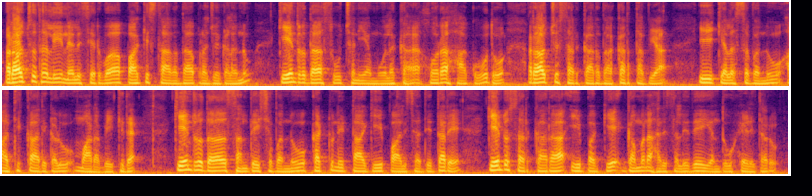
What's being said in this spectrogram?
ರಾಜ್ಯದಲ್ಲಿ ನೆಲೆಸಿರುವ ಪಾಕಿಸ್ತಾನದ ಪ್ರಜೆಗಳನ್ನು ಕೇಂದ್ರದ ಸೂಚನೆಯ ಮೂಲಕ ಹೊರಹಾಕುವುದು ರಾಜ್ಯ ಸರ್ಕಾರದ ಕರ್ತವ್ಯ. ಈ ಕೆಲಸವನ್ನು ಅಧಿಕಾರಿಗಳು ಮಾಡಬೇಕಿದೆ. ಕೇಂದ್ರದ ಸಂದೇಶವನ್ನು ಕಟ್ಟುನಿಟ್ಟಾಗಿ ಪಾಲಿಸದಿದ್ದರೆ ಕೇಂದ್ರ ಸರ್ಕಾರ ಈ ಬಗ್ಗೆ ಗಮನ ಹರಿಸಲಿದೆ ಎಂದು ಹೇಳಿದರು.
